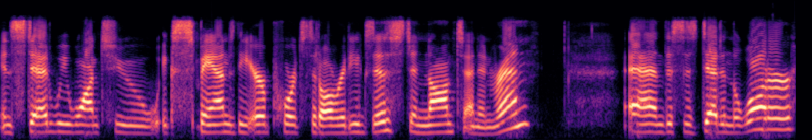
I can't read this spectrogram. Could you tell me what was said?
Instead, we want to expand the airports that already exist in Nantes and in Rennes. And this is dead in the water.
